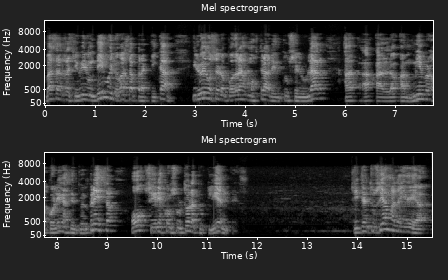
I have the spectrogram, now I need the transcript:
Vas a recibir un demo y lo vas a practicar. Y luego se lo podrás mostrar en tu celular a, a, miembros, colegas de tu empresa o si eres consultor a tus clientes. Si te entusiasma la idea,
